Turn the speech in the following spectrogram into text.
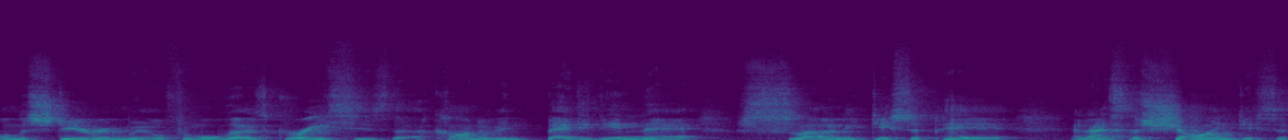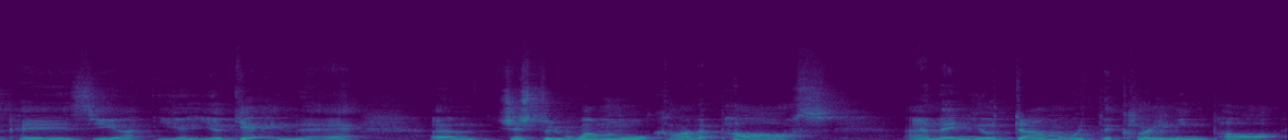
on the steering wheel from all those greases that are kind of embedded in there slowly disappear and as the shine disappears you, you, are getting there um, just do one more kind of pass and then you're done with the cleaning part.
